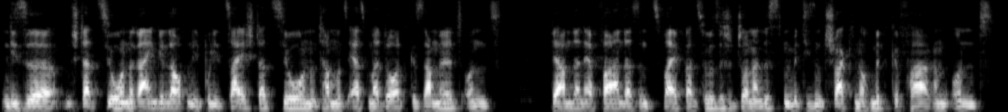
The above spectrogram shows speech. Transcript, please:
in diese Station reingelaufen, die Polizeistation und haben uns erstmal dort gesammelt und wir haben dann erfahren, da sind zwei französische Journalisten mit diesem Truck noch mitgefahren und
